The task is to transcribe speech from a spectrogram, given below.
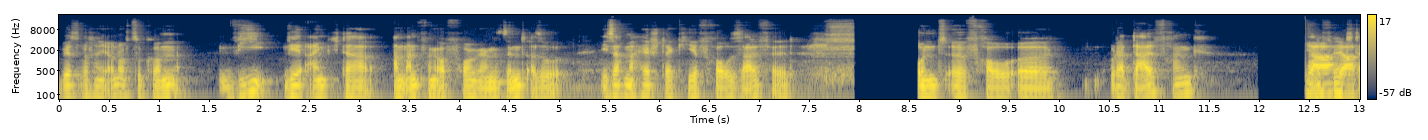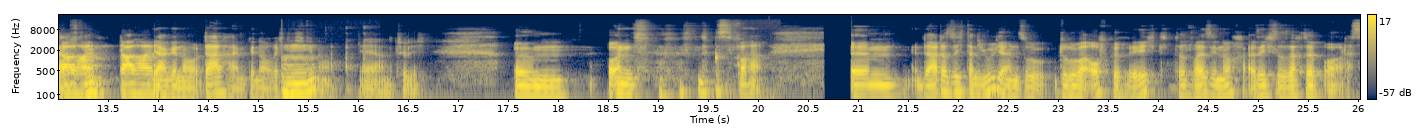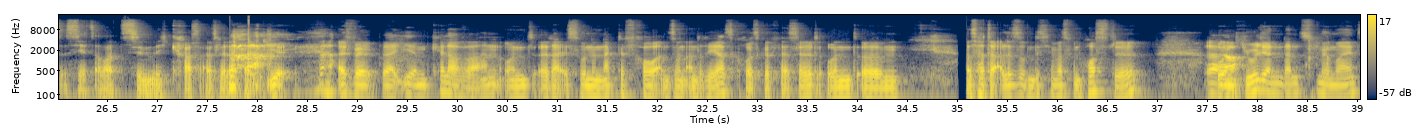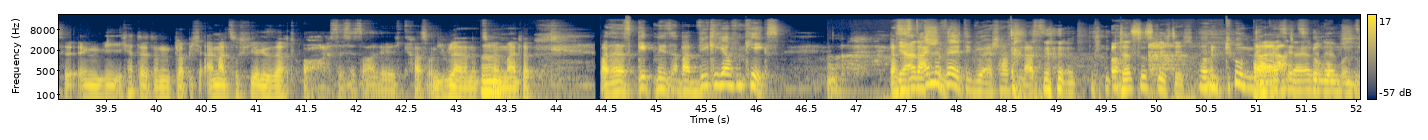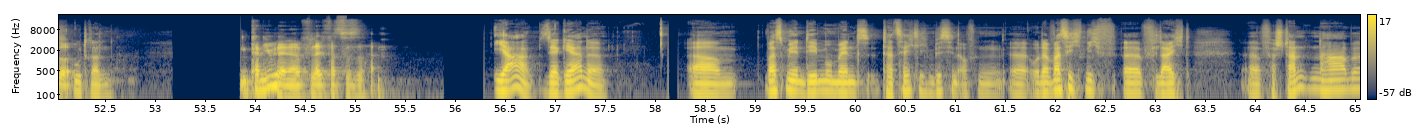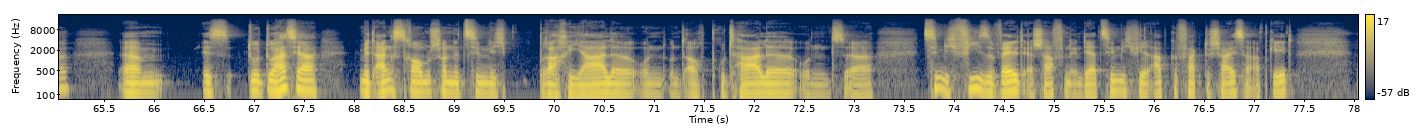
wirst du wahrscheinlich auch noch zu kommen, wie wir eigentlich da am Anfang auch vorgegangen sind. Also ich sag mal Hashtag hier Frau Saalfeld und äh, Frau äh, oder Dahlfrank ja, ja, Dahlheim. Dahlheim. Ja, genau. Dahlheim, genau, richtig, mhm. genau. Ja, ja, natürlich. Ähm, und das war, ähm, da hatte sich dann Julian so drüber aufgeregt, das weiß ich noch, als ich so sagte, boah, das ist jetzt aber ziemlich krass, als wir, bei, ihr, als wir bei ihr im Keller waren und äh, da ist so eine nackte Frau an so ein Andreaskreuz gefesselt und ähm, das hatte alles so ein bisschen was von Hostel. Ja, und ja. Julian dann zu mir meinte, irgendwie, ich hatte dann, glaube ich, einmal zu viel gesagt, oh, das ist jetzt auch wirklich krass. Und Julian dann hm. zu mir hm. meinte, das geht mir jetzt aber wirklich auf den Keks. Das ja, ist das deine stimmt. Welt, die du erschaffen hast. das ist richtig. Und du merkst ja, jetzt rum und so. Gut dran. Kann Julian da vielleicht was zu sagen? Ja, sehr gerne. Ähm, was mir in dem Moment tatsächlich ein bisschen auf den, äh, oder was ich nicht äh, vielleicht äh, verstanden habe, ähm, ist, du, du hast ja mit Angstraum schon eine ziemlich brachiale und, und auch brutale und äh, ziemlich fiese Welt erschaffen, in der ziemlich viel abgefuckte Scheiße abgeht.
